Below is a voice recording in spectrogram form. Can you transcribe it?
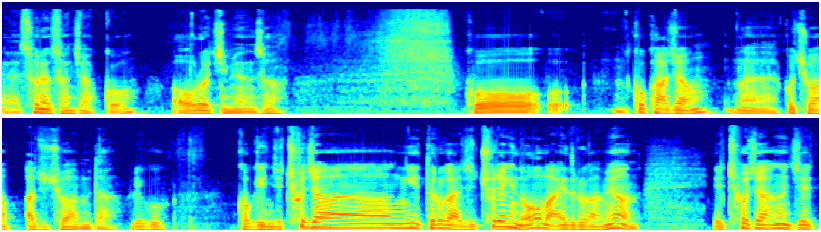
예, 손에 손 잡고 어우러지면서 그, 그 과정, 네, 그 조합 아주 좋아합니다. 그리고 거기 이제 초장이 들어가지, 초장이 너무 많이 들어가면 이 초장은 이제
